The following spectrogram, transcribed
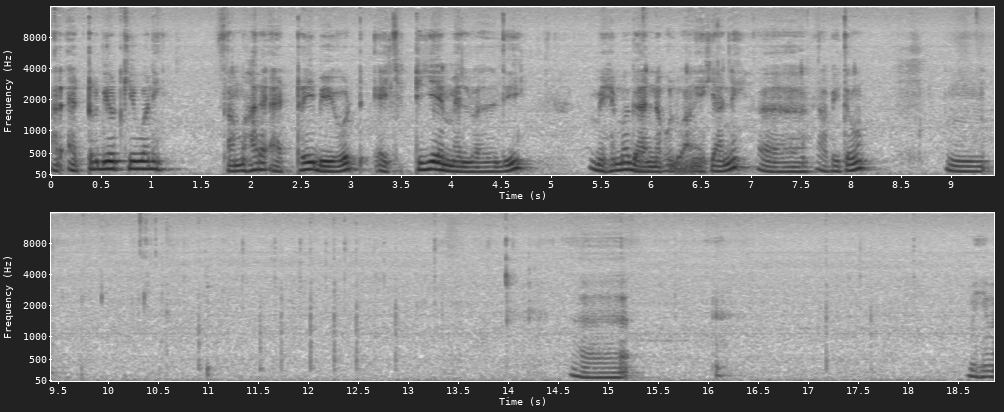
අ ඇට්‍රිබියුට් කිව්වනි. සමහර ඇට්‍රිබියුට් HTML වල්දී මෙහෙම ගන්න පුළුවන්. කියන්නේ අපිතු මෙහෙම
